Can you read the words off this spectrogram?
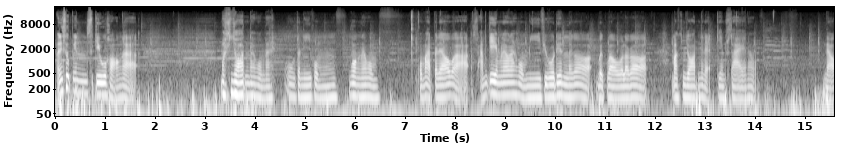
อันนี้ซึ่งเป็นสกิลของอ่ามาร์คยอดนะครับผมนะ โอ้ตอนนี้ผมง่วงนะผม ผมอัดไปแล้วอะสามเกมแล้วนะผมมีฟิวเดนแล้วก็เบิร์กเบาแล้วก็มาร์คยอดนี่แหละเกมสไตล์นะครับเดี๋ยว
